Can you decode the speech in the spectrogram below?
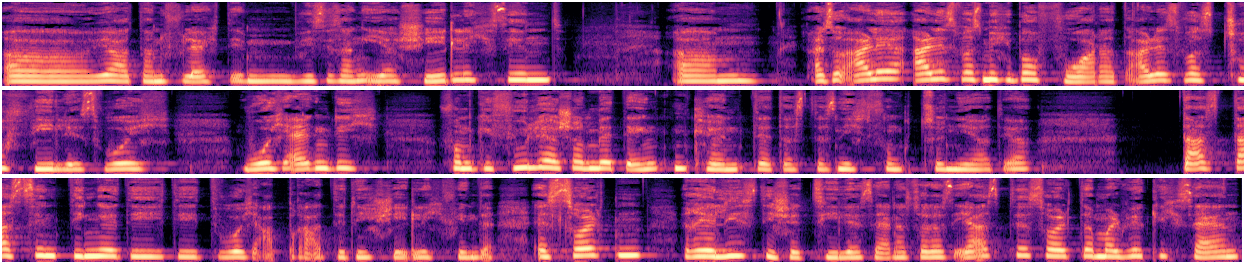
äh, ja dann vielleicht eben, wie Sie sagen, eher schädlich sind. Ähm, also alle, alles, was mich überfordert, alles, was zu viel ist, wo ich, wo ich eigentlich vom Gefühl her schon mir denken könnte, dass das nicht funktioniert, ja das, das sind Dinge, die, die, wo ich abrate, die ich schädlich finde. Es sollten realistische Ziele sein. Also das erste sollte mal wirklich sein,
